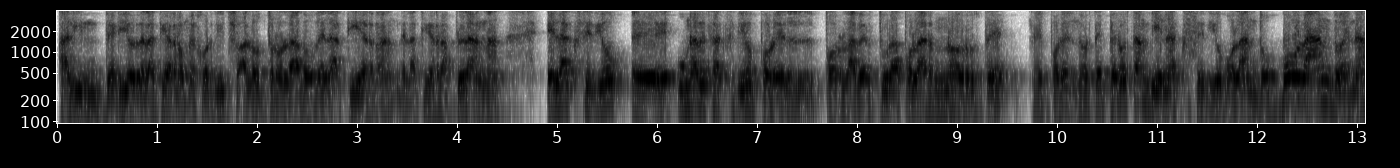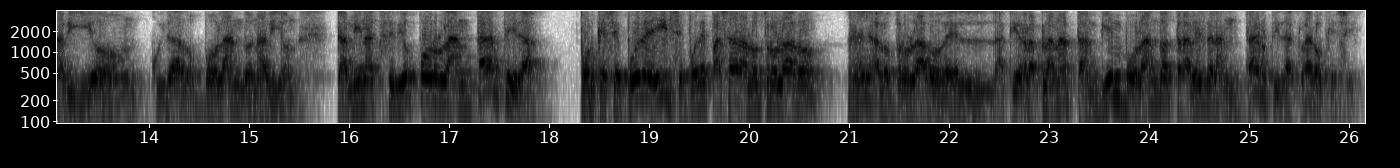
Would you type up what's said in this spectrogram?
al interior de la Tierra, o mejor dicho, al otro lado de la Tierra, de la Tierra plana, él accedió, eh, una vez accedió por, el, por la abertura polar norte, eh, por el norte, pero también accedió volando, volando en avión, cuidado, volando en avión, también accedió por la Antártida, porque se puede ir, se puede pasar al otro lado, eh, al otro lado de la Tierra plana, también volando a través de la Antártida, claro que sí.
